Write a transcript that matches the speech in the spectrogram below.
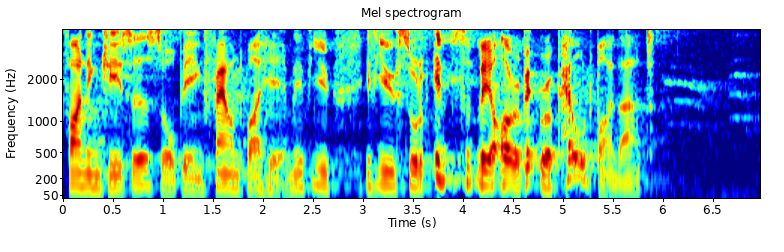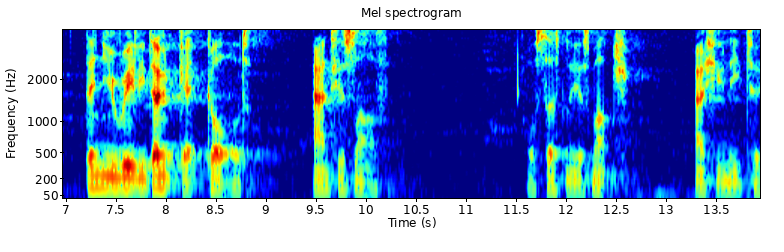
finding Jesus or being found by him, if you, if you sort of instantly are a bit repelled by that, then you really don't get God and his love, or certainly as much as you need to.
